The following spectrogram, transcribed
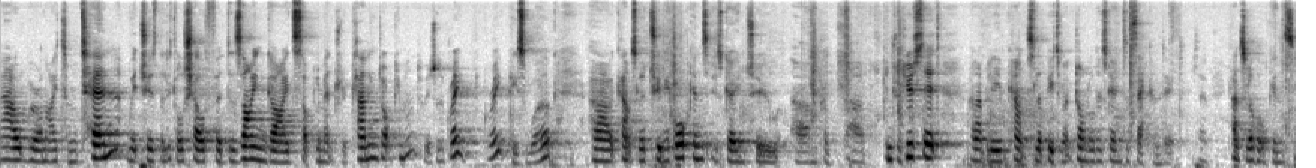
now we're on item 10, which is the Little Shelford Design Guide Supplementary Planning Document, which is a great, great piece of work. Uh, Councillor Tumi Hawkins is going to um, introduce it, and I believe Councillor Peter McDonald is going to second it. So, Councillor Hawkins.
